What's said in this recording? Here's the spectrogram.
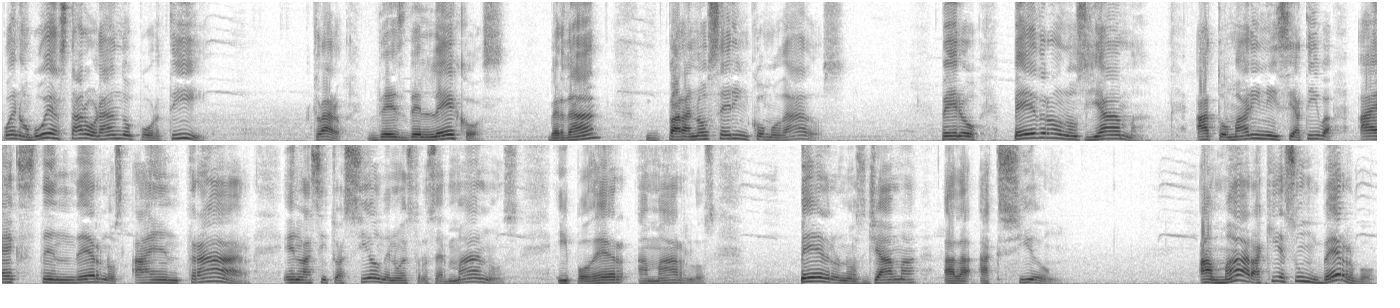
bueno, voy a estar orando por ti. Claro, desde lejos, ¿verdad? Para no ser incomodados. Pero Pedro nos llama a tomar iniciativa, a extendernos, a entrar en la situación de nuestros hermanos y poder amarlos. Pedro nos llama a la acción. Amar aquí es un verbo.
